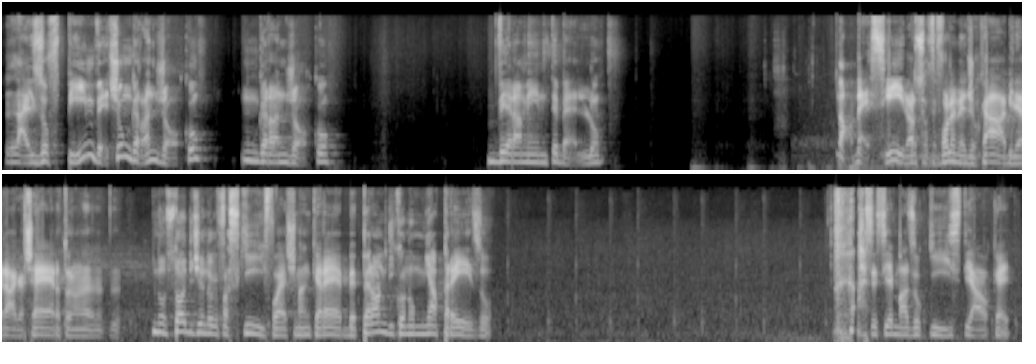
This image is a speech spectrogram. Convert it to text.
Lies of P invece un gran gioco. Un gran gioco. Veramente bello. No, beh sì, Lords of the Fallen è giocabile, raga, certo. Non sto dicendo che fa schifo, eh, ci mancherebbe. Però dico non mi ha preso. ah, se si è masochisti, ah, ok.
